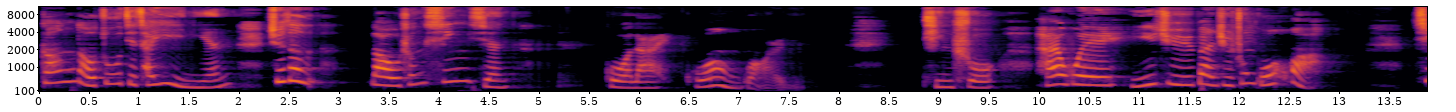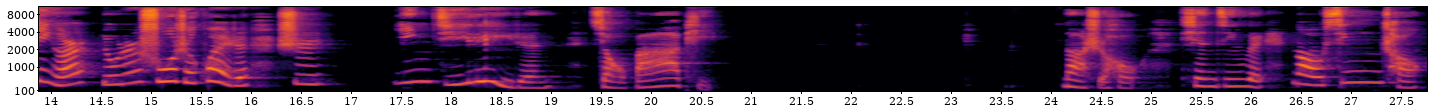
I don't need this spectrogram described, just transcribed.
刚到租界才一年，觉得老城新鲜，过来逛逛而已。听说还会一句半句中国话。进而有人说这怪人是英吉利人，叫巴皮。那时候天津卫闹新潮，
